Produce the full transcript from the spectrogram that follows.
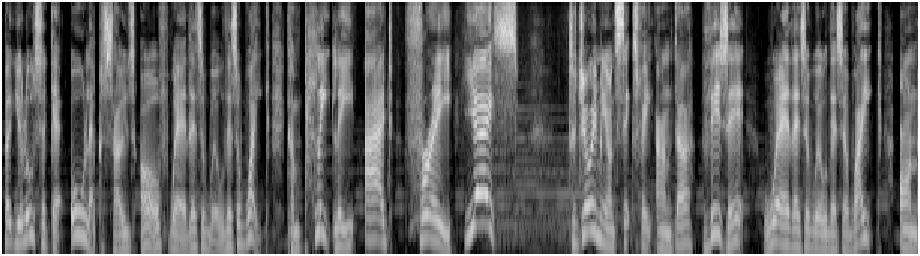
but you'll also get all episodes of Where There's a Will, There's a Wake, completely ad free. Yes! To join me on Six Feet Under, visit Where There's a Will, There's a Wake on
